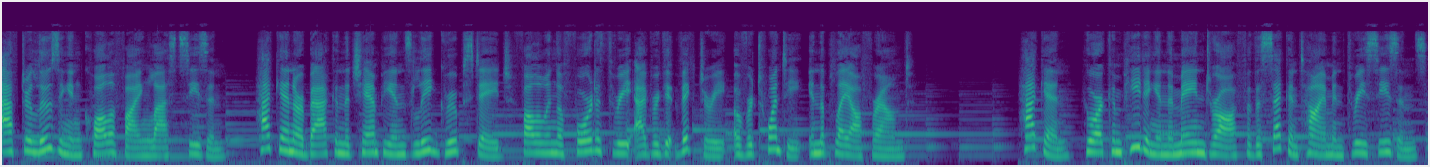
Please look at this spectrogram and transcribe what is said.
After losing in qualifying last season, Häcken are back in the Champions League group stage following a 4-3 aggregate victory over Twente in the playoff round. Häcken, who are competing in the main draw for the second time in three seasons,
